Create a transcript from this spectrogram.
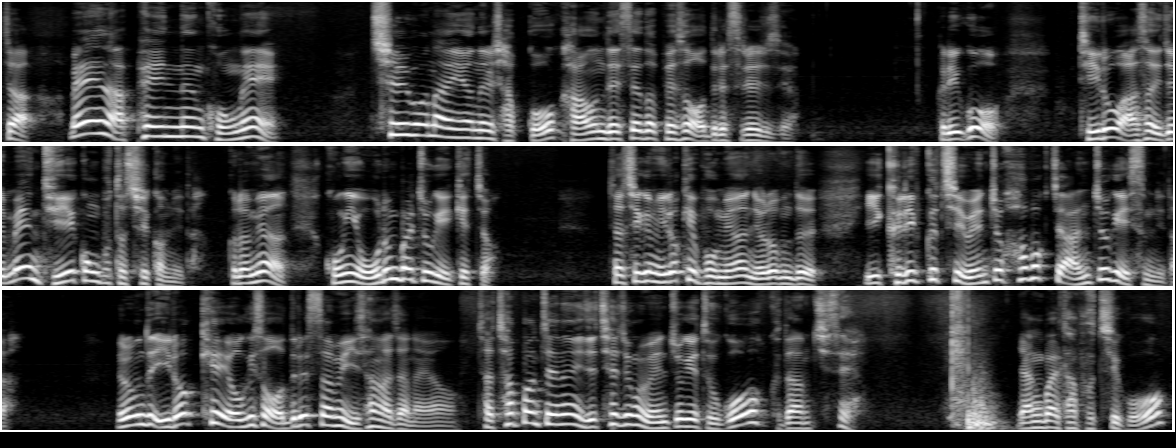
자, 맨 앞에 있는 공에 7번 아이언을 잡고 가운데 setup해서 어드레스를 해주세요. 그리고 뒤로 와서 이제 맨 뒤에 공부터 칠 겁니다. 그러면 공이 오른발 쪽에 있겠죠. 자, 지금 이렇게 보면 여러분들 이 그립 끝이 왼쪽 허벅지 안쪽에 있습니다. 여러분들 이렇게 여기서 어드레스 하면 이상하잖아요. 자, 첫 번째는 이제 체중을 왼쪽에 두고 그 다음 치세요. 양발 다 붙이고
